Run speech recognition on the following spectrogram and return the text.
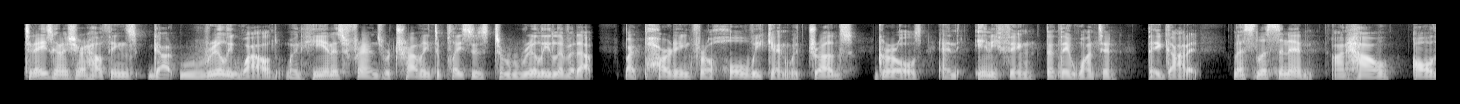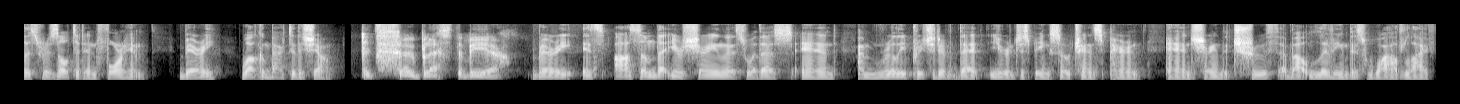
Today, he's going to share how things got really wild when he and his friends were traveling to places to really live it up by partying for a whole weekend with drugs, girls, and anything that they wanted. They got it. Let's listen in on how all this resulted in for him. Barry, welcome back to the show. It's so blessed to be here. Barry, it's awesome that you're sharing this with us. And I'm really appreciative that you're just being so transparent and sharing the truth about living this wild life.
